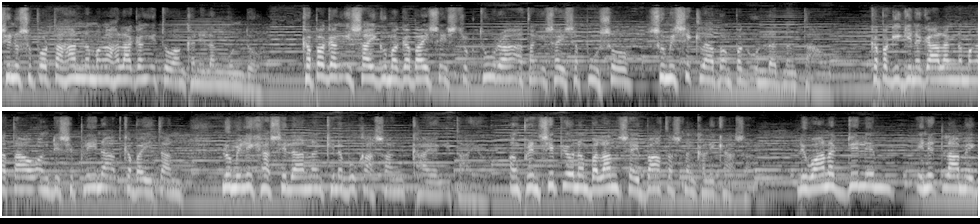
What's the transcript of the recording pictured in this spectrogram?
sinusuportahan ng mga halagang ito ang kanilang mundo. Kapag ang isa'y gumagabay sa istruktura at ang isa'y sa puso, sumisiklab ang pag-unlad ng tao. Kapag iginagalang ng mga tao ang disiplina at kabaitan, lumilikha sila ng kinabukasang kayang itayo. Ang prinsipyo ng balanse ay batas ng kalikasan. Liwanag dilim, init lamig,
